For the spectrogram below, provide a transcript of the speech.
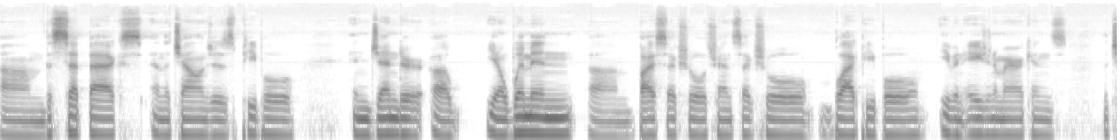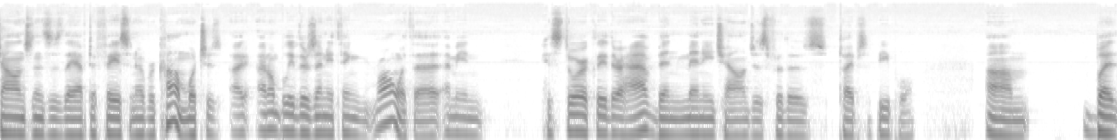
um, the setbacks and the challenges people in gender, uh, you know, women, um, bisexual, transsexual, black people, even Asian Americans, the challenges they have to face and overcome, which is, I, I don't believe there's anything wrong with that. I mean, historically, there have been many challenges for those types of people. Um, but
